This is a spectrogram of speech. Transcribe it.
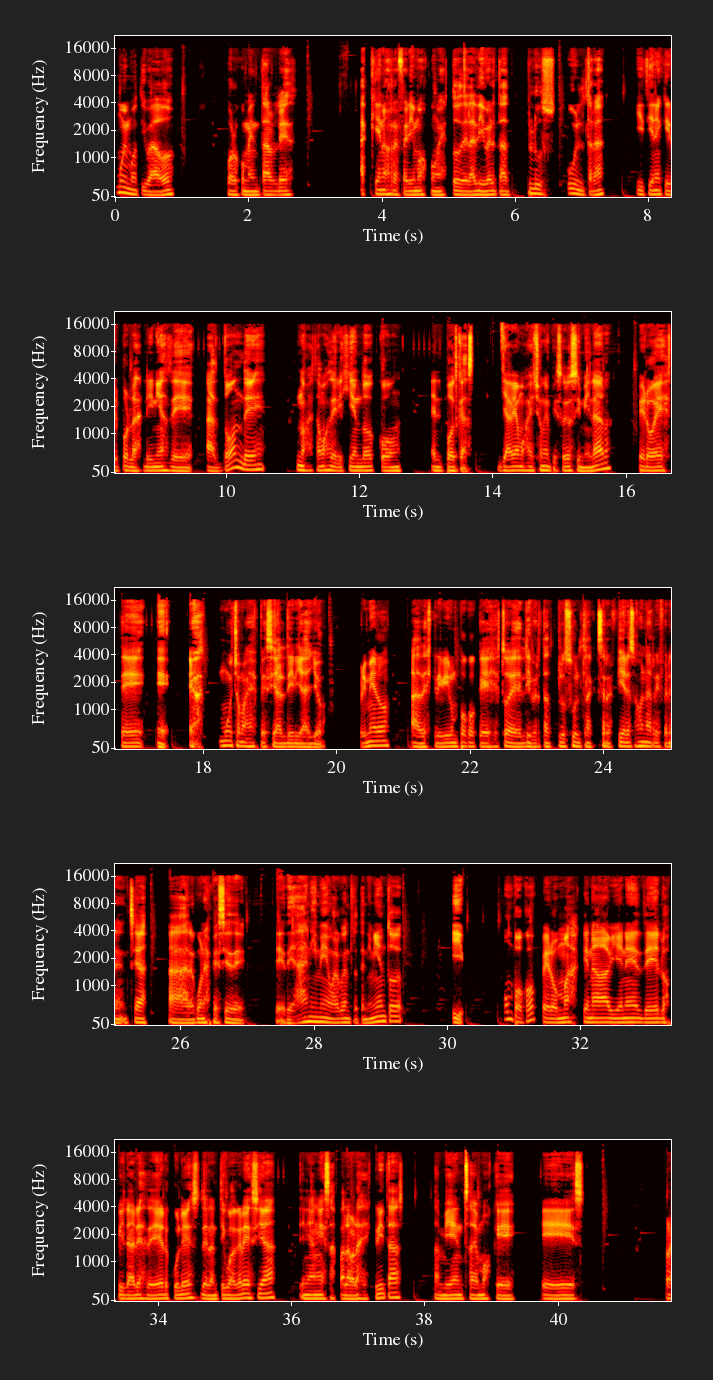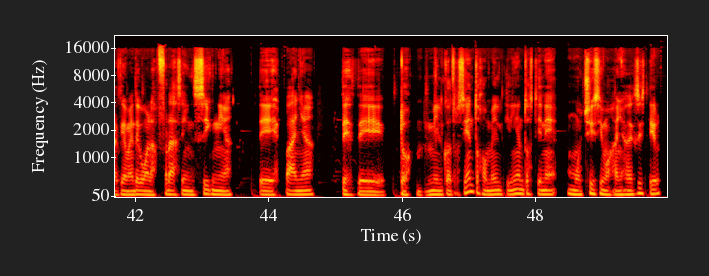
muy motivado por comentarles a qué nos referimos con esto de la libertad plus ultra y tiene que ir por las líneas de a dónde nos estamos dirigiendo con el podcast. Ya habíamos hecho un episodio similar, pero este eh, es mucho más especial, diría yo. Primero, a describir un poco qué es esto de libertad plus ultra, a qué se refiere. Eso es una referencia a alguna especie de, de anime o algo de entretenimiento. Y un poco, pero más que nada viene de los pilares de Hércules de la antigua Grecia. Tenían esas palabras escritas. También sabemos que es prácticamente como la frase insignia de España desde los 1400 o 1500. Tiene muchísimos años de existir.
